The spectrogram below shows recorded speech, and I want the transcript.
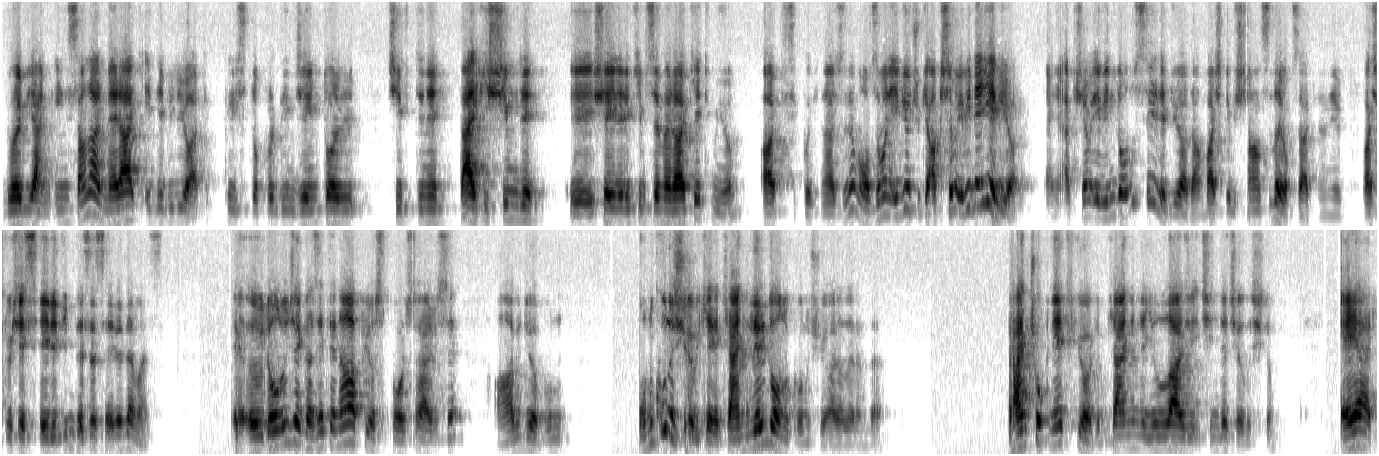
böyle yani insanlar merak edebiliyor artık. Christopher Dean, Jane Torrey çiftini belki şimdi e, şeyleri kimse merak etmiyor artistik patinajları ama o zaman ediyor çünkü akşam evine geliyor. Yani akşam evinde onu seyrediyor adam. Başka bir şansı da yok zaten. Yani başka bir şey seyredeyim dese seyredemez. E, öyle olunca gazete ne yapıyor spor servisi? Abi diyor bunu onu konuşuyor bir kere. Kendileri de onu konuşuyor aralarında. Ben çok net gördüm. Kendim de yıllarca içinde çalıştım. Eğer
